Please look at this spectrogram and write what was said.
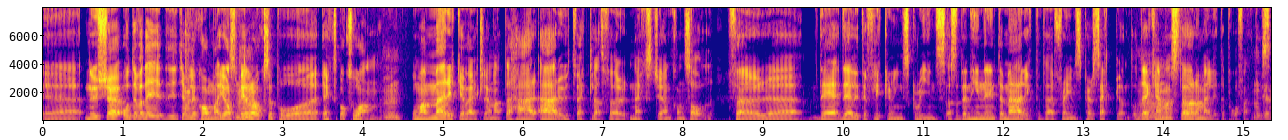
Eh, nu kör, och det var det- dit jag ville komma. Jag spelar också på eh, Xbox One. Och man märker verkligen att det här är utvecklat för Next gen konsol För eh, det, det är lite flickering screens, alltså den hinner inte med riktigt det här frames per second. Och det kan man störa mig lite på faktiskt.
